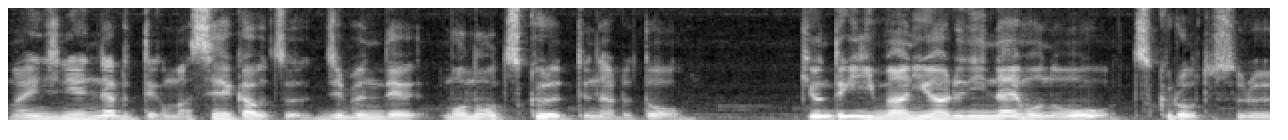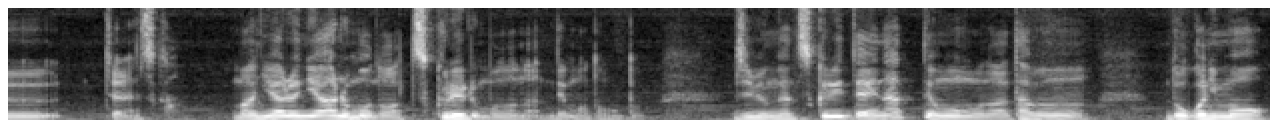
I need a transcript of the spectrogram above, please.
まあ、エンジニアになるっていうかまあ成果物自分でものを作るってなると基本的にマニュアルにないものを作ろうとするじゃないですか。マニュアルにあるものは作れるものなんでもともと。自分が作りたいなって思うものは多分どこにも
